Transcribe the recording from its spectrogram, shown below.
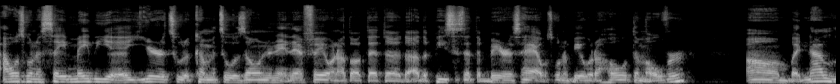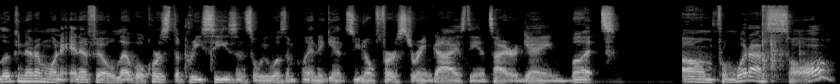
I was going to say maybe a year or two to come into his own in the NFL. And I thought that the, the other pieces that the Bears had was going to be able to hold them over. Um, but now looking at him on the NFL level, of course, the preseason, so he wasn't playing against, you know, first string guys the entire game. But um, from what I saw,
